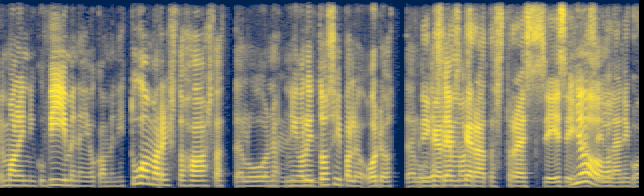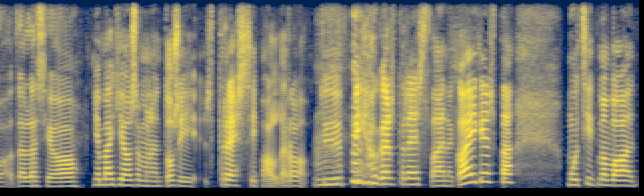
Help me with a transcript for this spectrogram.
Ja mä olin niin kuin viimeinen, joka meni tuomaristohaastatteluun, mm. niin oli Mm. tosi paljon odottelua. Niin ja, semmoista- kerätä stressiä siinä Joo. silleen niin kuin joo. ja mäkin on semmoinen tosi stressipallero-tyyppi, joka stressaa aina kaikesta. Mutta sit mä vaan,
